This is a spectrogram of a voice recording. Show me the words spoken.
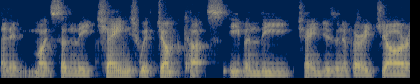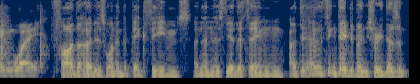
and it might suddenly change with jump cuts, even the changes in a very jarring way. Fatherhood is one of the big themes, and then there's the other thing. I, di- I think David Lynch really doesn't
